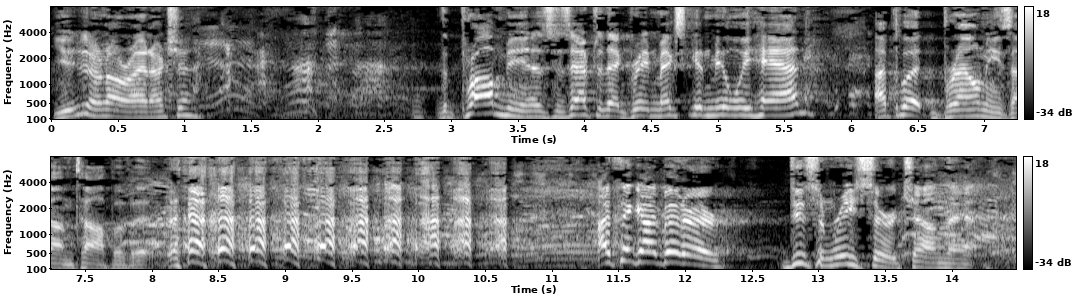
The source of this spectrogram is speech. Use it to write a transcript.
You're doing all right, aren't you? The problem is, is after that great Mexican meal we had, I put brownies on top of it. I think I better do some research on that.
